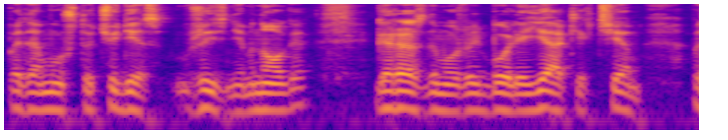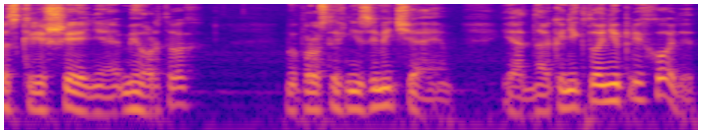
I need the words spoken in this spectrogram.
потому что чудес в жизни много, гораздо, может быть, более ярких, чем воскрешение мертвых. Мы просто их не замечаем. И однако никто не приходит.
